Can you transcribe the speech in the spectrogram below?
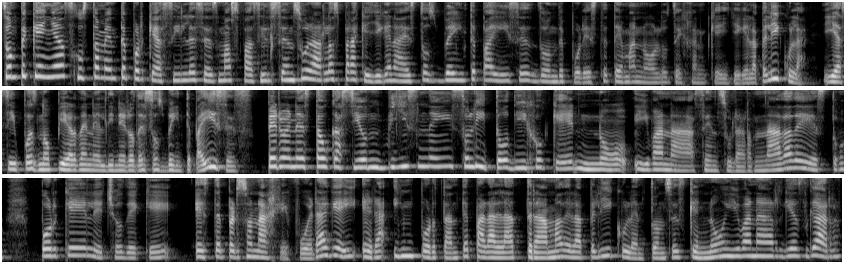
son pequeñas justamente porque así les es más fácil censurarlas para que lleguen a estos 20 países donde por este tema no los dejan que llegue la película. Y así pues no pierden el dinero de esos 20 países. Pero en esta ocasión Disney solito dijo que no iban a censurar nada de esto porque el hecho de que este personaje fuera gay era importante para la trama de la película, entonces que no iban a arriesgar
